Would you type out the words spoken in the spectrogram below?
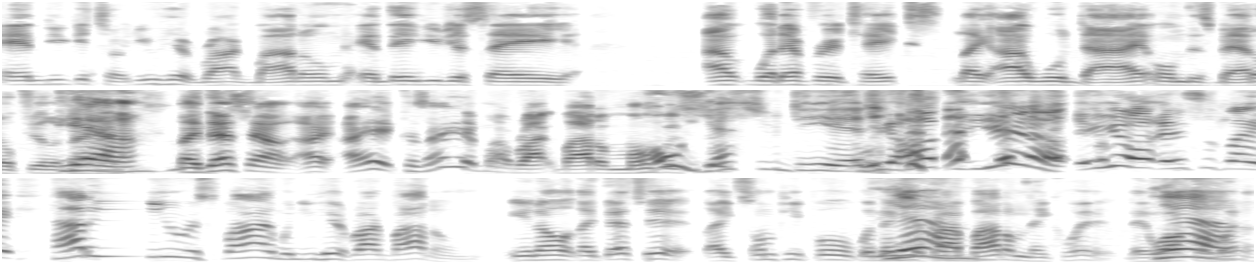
and you get to you hit rock bottom, and then you just say, I, "Whatever it takes, like I will die on this battlefield." If I Yeah. Like that's how I I had because I had my rock bottom oh, moment. Oh yes, you did. We all did, yeah. And, you know, and it's just like, how do you respond when you hit rock bottom? You know, like that's it. Like some people, when they hit rock bottom, they quit. They walk yeah. away.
